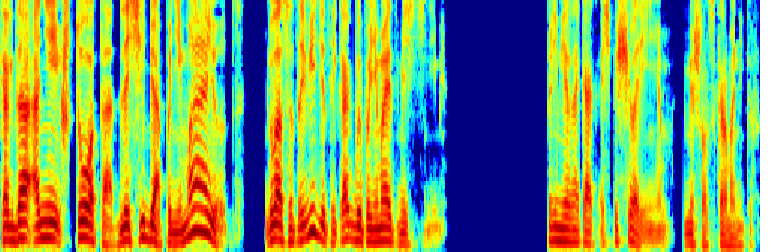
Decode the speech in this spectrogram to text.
когда они что-то для себя понимают, глаз это видит и как бы понимает вместе с ними. Примерно как с пищеварением, — вмешался Карманников.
